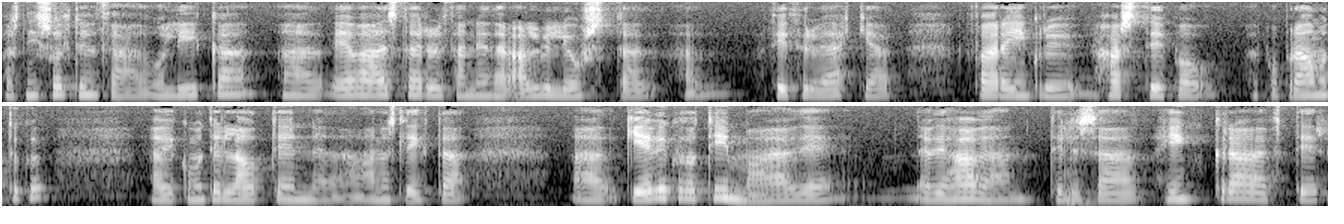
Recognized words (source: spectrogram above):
og það snýst svolítið um það og líka að ef aðstæður eru þannig það er alveg ljóst að, að þið þurfið ekki að fara í einhverju hasti upp á, á bráðmáttöku ef þið komið til látin eða annars líkt að, að gefa ykkur þá tíma ef þið, ef þið hafið hann til þess að hingra eftir,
